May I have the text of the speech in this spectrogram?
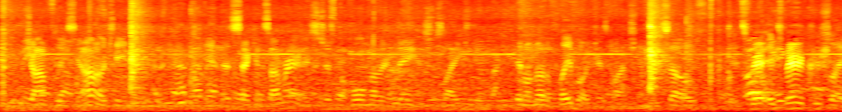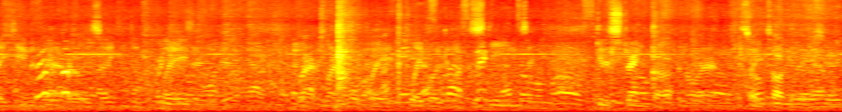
and Jon Feliciano came in, the second summer, and it's just a whole other thing. It's just like they don't know the playbook as much, and so it's very it's very crucial that he came in there early so he can get the plays and learn, learn the whole play, playbook and the schemes and get his strength up and all that. So you're talking to him.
